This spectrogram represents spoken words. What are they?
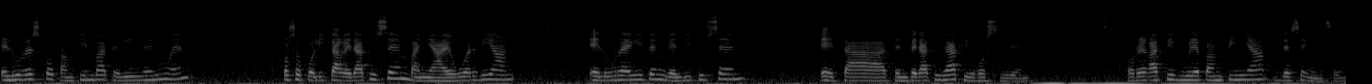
elurrezko panpin bat egin genuen, oso polita geratu zen, baina eguerdian elurra egiten gelditu zen eta temperaturak igo ziren. Horregatik gure panpina desegin zen.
